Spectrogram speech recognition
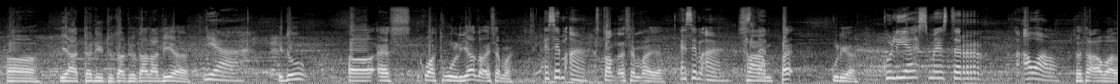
eh ya dari duta-duta tadi ya. Ya, Itu eh, S waktu kuliah atau SMA? SMA, Start SMA ya. SMA. Start Sampai kuliah. kuliah semester awal. Semester awal.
